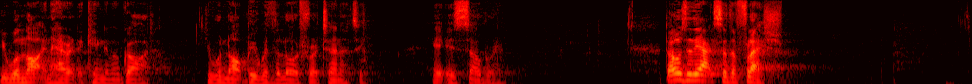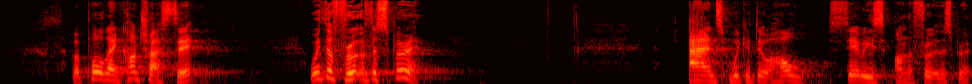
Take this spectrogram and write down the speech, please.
You will not inherit the kingdom of God. You will not be with the Lord for eternity. It is sobering. Those are the acts of the flesh. But Paul then contrasts it with the fruit of the Spirit. And we could do a whole series on the fruit of the Spirit.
